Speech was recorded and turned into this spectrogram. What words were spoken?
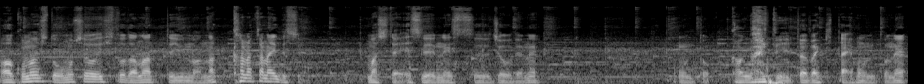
あこの人面白い人だなっていうのはなかなかないですよ。まして SNS 上でね。本当考えていただきたい本当ね。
